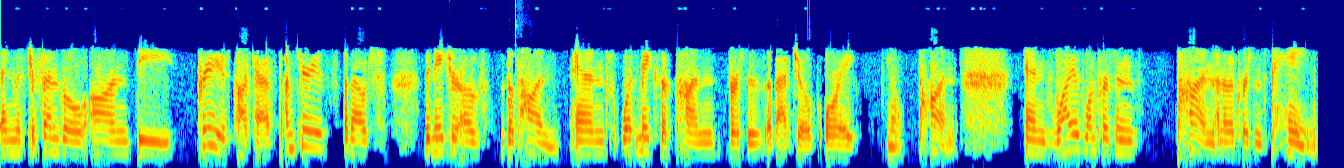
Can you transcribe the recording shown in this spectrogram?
and Mr. Fenzel on the previous podcast, I'm curious about the nature of the pun and what makes a pun versus a bad joke or a, you know, pun. And why is one person's pun another person's pain?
